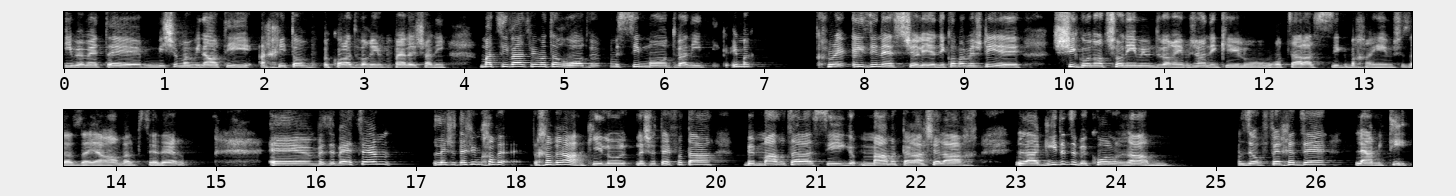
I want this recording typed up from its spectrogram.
היא באמת uh, מי שמבינה אותי הכי טוב בכל הדברים האלה, שאני מציבה לעצמי מטרות ומשימות, ואני עם ה craziness שלי, אני כל פעם יש לי uh, שיגעונות שונים עם דברים שאני כאילו רוצה להשיג בחיים, שזה הזיה, אבל בסדר. Uh, וזה בעצם לשתף עם חבר, חברה, כאילו לשתף אותה במה את רוצה להשיג, מה המטרה שלך, להגיד את זה בקול רם. זה הופך את זה לאמיתי.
